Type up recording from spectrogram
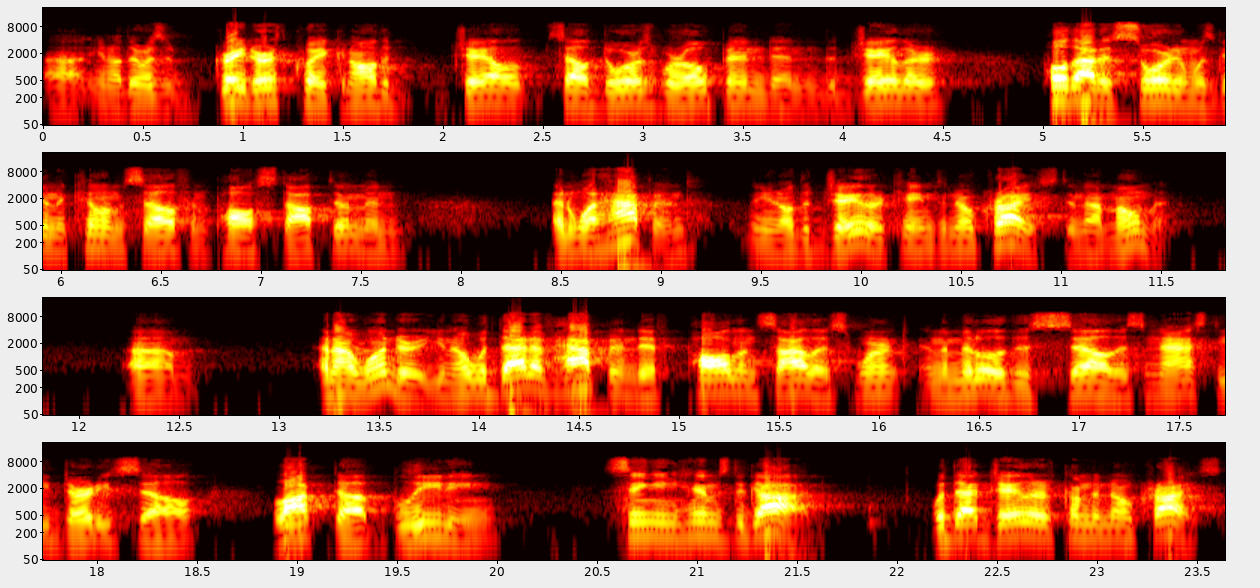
uh, you know, there was a great earthquake and all the jail cell doors were opened, and the jailer pulled out his sword and was going to kill himself, and Paul stopped him. And, and what happened? You know, the jailer came to know Christ in that moment. Um, and I wonder, you know, would that have happened if Paul and Silas weren't in the middle of this cell, this nasty, dirty cell, locked up, bleeding, singing hymns to God? Would that jailer have come to know Christ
